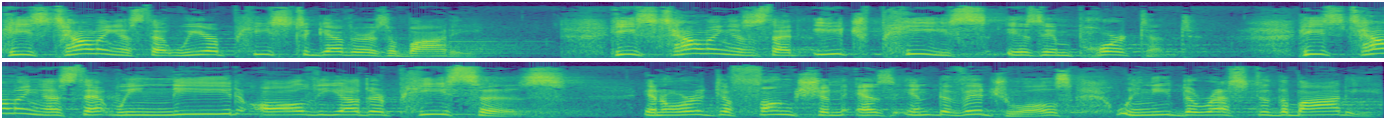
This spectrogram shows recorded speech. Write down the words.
He's telling us that we are pieced together as a body. He's telling us that each piece is important. He's telling us that we need all the other pieces. In order to function as individuals, we need the rest of the body.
